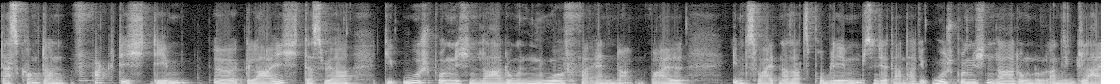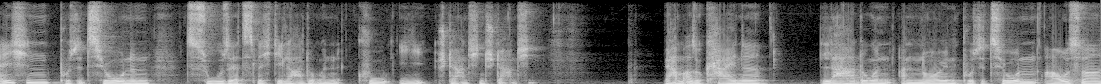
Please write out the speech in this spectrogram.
Das kommt dann faktisch dem äh, gleich, dass wir die ursprünglichen Ladungen nur verändern, weil im zweiten Ersatzproblem sind ja dann da die ursprünglichen Ladungen und an den gleichen Positionen zusätzlich die Ladungen QI Sternchen Sternchen. Wir haben also keine Ladungen an neuen Positionen, außer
